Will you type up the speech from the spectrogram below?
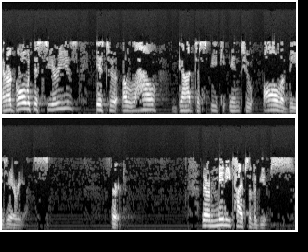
And our goal with this series is to allow God to speak into all of these areas. Third, there are many types of abuse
